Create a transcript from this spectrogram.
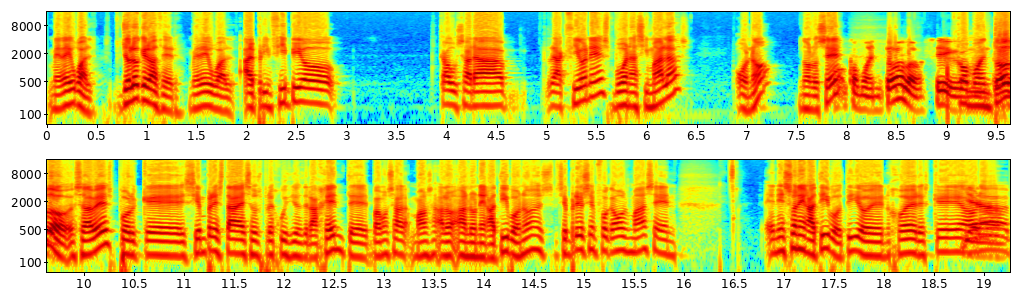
me da igual. Yo lo quiero hacer, me da igual. Al principio causará reacciones, buenas y malas, o no, no lo sé. Como en todo, sí. Como en todo, ¿sabes? Porque siempre está esos prejuicios de la gente. Vamos a, vamos a, lo, a lo negativo, ¿no? Siempre nos enfocamos más en, en eso negativo, tío. En, joder, es que ahora,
